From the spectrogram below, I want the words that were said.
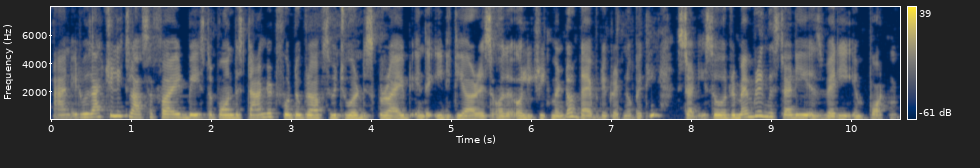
And it was actually classified based upon the standard photographs which were described in the ETDRS or the early treatment of diabetic retinopathy study. So remembering the study is very important.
